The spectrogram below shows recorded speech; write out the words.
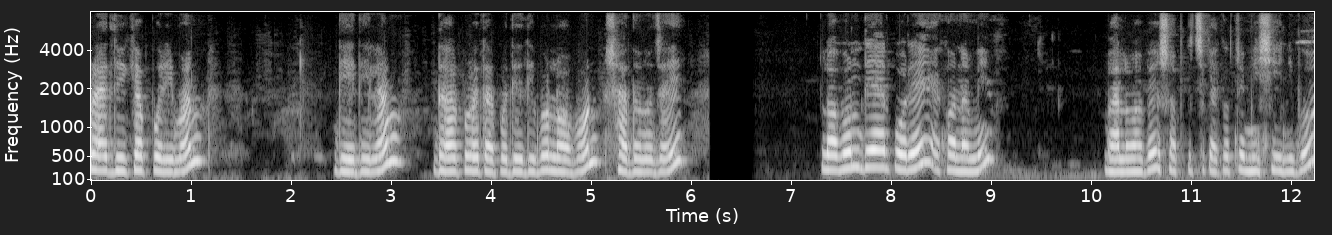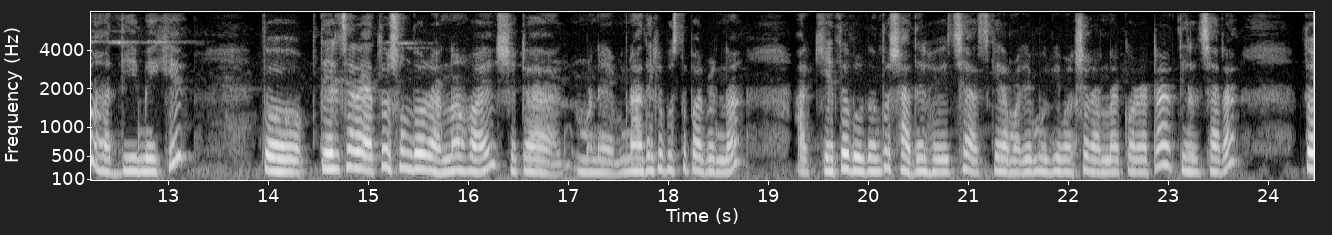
প্রায় দুই কাপ পরিমাণ দিয়ে দিলাম। দেওয়ার পরে তারপর দিয়ে দিব লবণ, স্বাদ অনুযায়ী। লবণ দেওয়ার পরে এখন আমি ভালোভাবে সব কিছুকে একত্রে মিশিয়ে নিব, হাত দিয়ে মেখে। তো তেল ছাড়া এত সুন্দর রান্না হয়, সেটা মানে না দেখে বুঝতে পারবেন না। আর খেতে দুর্দান্ত স্বাদের হয়েছে আজকে আমার এই মুরগি মাংস রান্না করাটা তেল ছাড়া। তো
